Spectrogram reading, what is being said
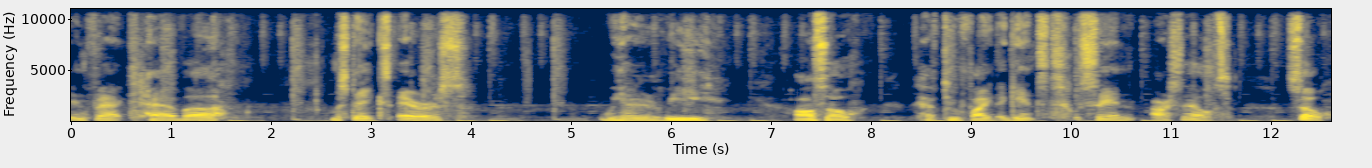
in fact, have uh, mistakes, errors. We we also have to fight against sin ourselves. So,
